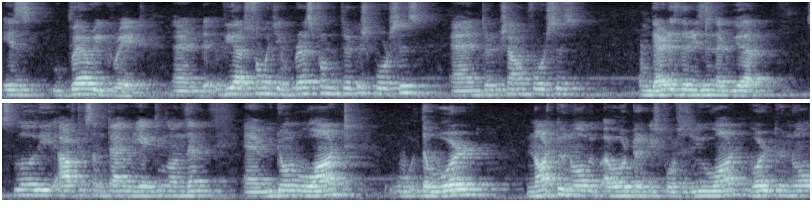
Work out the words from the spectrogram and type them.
is very great. And we are so much impressed from the Turkish forces and Turkish Armed Forces and that is the reason that we are slowly after some time reacting on them. And we don't want the world not to know about turkish forces. We want world to know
